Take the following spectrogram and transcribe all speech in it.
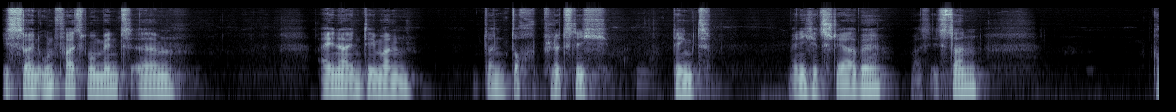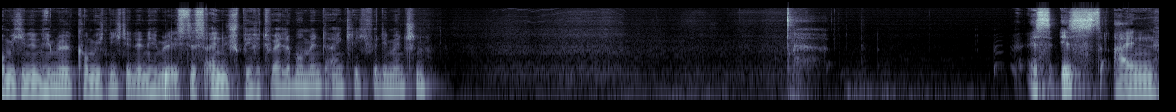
Ist so ein Unfallsmoment ähm, einer, in dem man dann doch plötzlich denkt, wenn ich jetzt sterbe, was ist dann? Komme ich in den Himmel, komme ich nicht in den Himmel? Ist es ein spiritueller Moment eigentlich für die Menschen? Es ist ein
